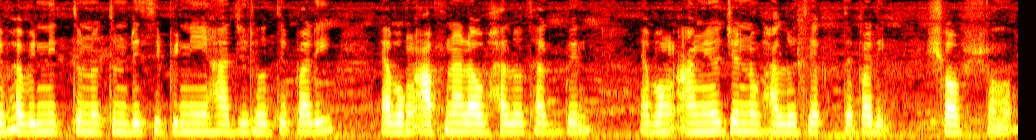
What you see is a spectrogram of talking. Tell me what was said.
এভাবে নিত্য নতুন রেসিপি নিয়ে হাজির হতে পারি এবং আপনারাও ভালো থাকবেন এবং আমিও যেন ভালো থাকতে পারি সব সময়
